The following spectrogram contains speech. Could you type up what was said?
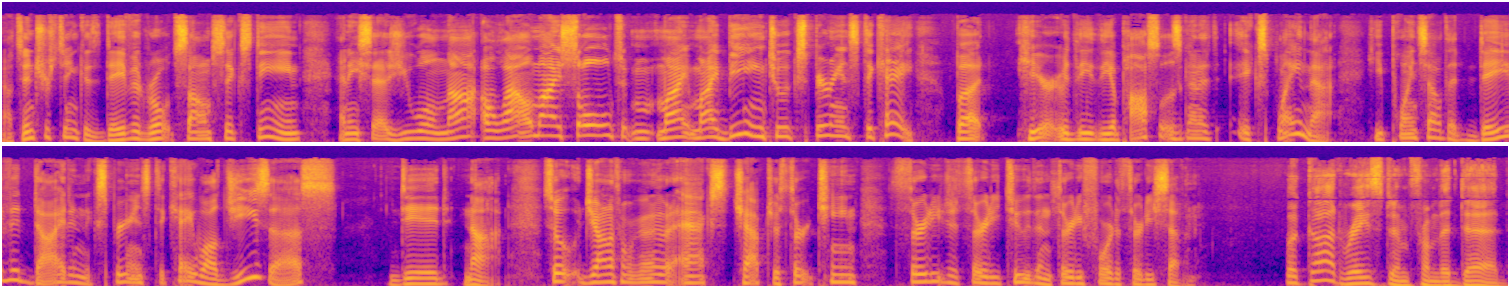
Now it's interesting because David wrote Psalm 16 and he says, You will not allow my soul to my, my being to experience decay. But here the, the apostle is going to explain that. He points out that David died and experienced decay while Jesus did not. So, Jonathan, we're going to go to Acts chapter 13, 30 to 32, then 34 to 37. But God raised him from the dead,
